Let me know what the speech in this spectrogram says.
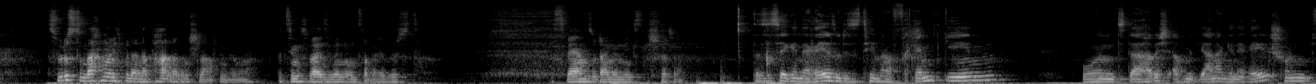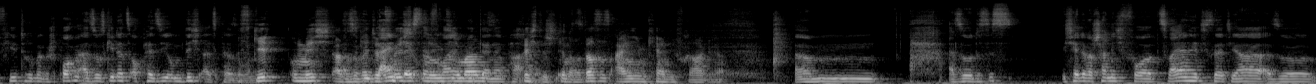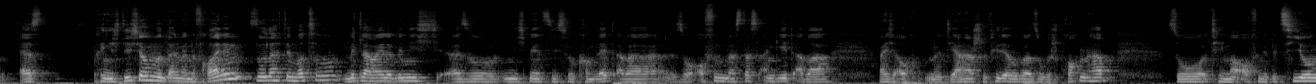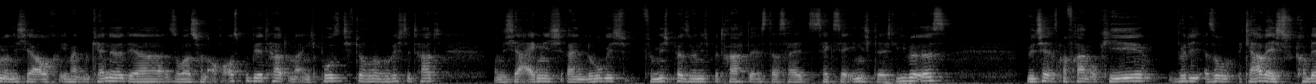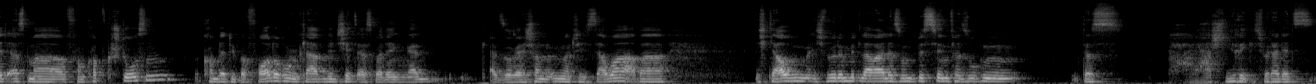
Was würdest du machen, wenn ich mit deiner Partnerin schlafen würde? Beziehungsweise, wenn du uns dabei erwischst? Was wären so deine nächsten Schritte? Das ist ja generell so dieses Thema Fremdgehen. Und da habe ich auch mit Jana generell schon viel drüber gesprochen. Also es geht jetzt auch per se um dich als Person. Es geht um mich, also, Also es wenn geht jetzt dein nicht bester um Freund jemand. mit deiner Partnerin Richtig, genau. Das ist eigentlich im Kern die Frage, ja. Ähm, also das ist, ich hätte wahrscheinlich vor zwei Jahren hätte ich gesagt, ja, also erst bringe ich dich um und dann meine Freundin, so nach dem Motto. Mittlerweile bin ich, also ich bin jetzt nicht so komplett, aber so offen, was das angeht, aber weil ich auch mit Jana schon viel darüber so gesprochen habe, so Thema offene Beziehung und ich ja auch jemanden kenne, der sowas schon auch ausprobiert hat und eigentlich positiv darüber berichtet hat. Und ich ja eigentlich rein logisch für mich persönlich betrachte, ist, dass halt Sex ja eh nicht gleich Liebe ist würde ich ja erstmal fragen, okay, würde ich, also klar wäre ich komplett erstmal vom Kopf gestoßen, komplette Überforderung. Klar würde ich jetzt erstmal denken, also wäre ich schon irgendwie natürlich sauer, aber ich glaube, ich würde mittlerweile so ein bisschen versuchen, das, ja, schwierig. Ich würde halt jetzt,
